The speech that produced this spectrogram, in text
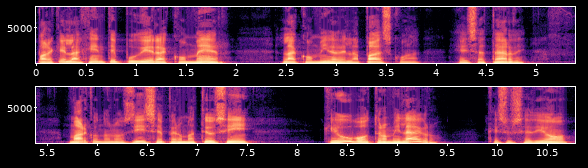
para que la gente pudiera comer la comida de la Pascua esa tarde. Marcos no nos dice, pero Mateo sí, que hubo otro milagro que sucedió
